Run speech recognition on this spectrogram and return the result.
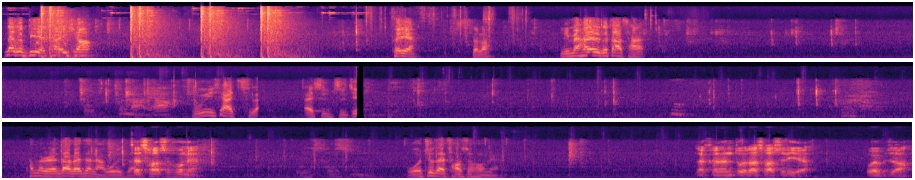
那个逼也差一枪，可以，死了，里面还有一个大残，在哪呀？扶一下起来，还是直接他们人大概在哪个位置啊在？超市后面？我就在超市后面，那可能躲到超市里，我也不知道，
